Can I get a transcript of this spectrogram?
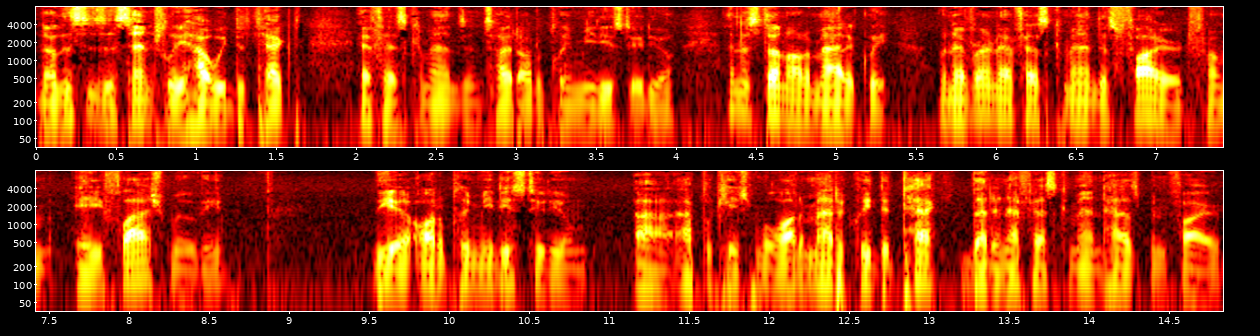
Now this is essentially how we detect FS commands inside Autoplay Media Studio, and it's done automatically. Whenever an FS command is fired from a Flash movie, the Autoplay Media Studio uh, application will automatically detect that an FS command has been fired.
